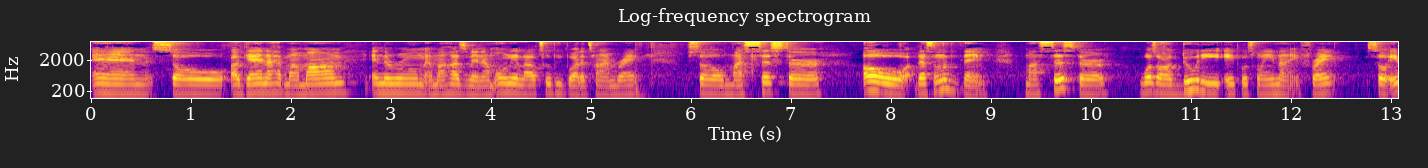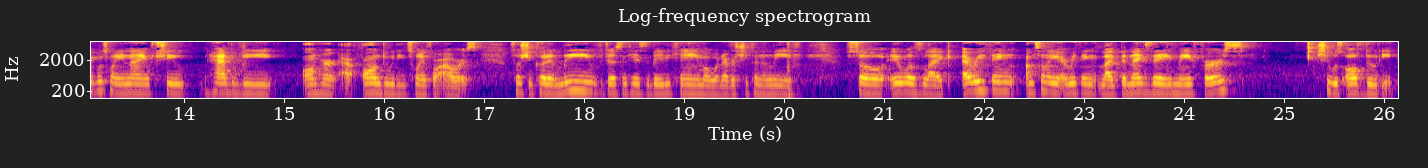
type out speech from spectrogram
And so again i have my mom in the room and my husband. I'm only allowed two people at a time right? So my sister oh that's another thing. My sister was on duty april 29th right? So april 29th she had to be on her on duty 24 hours. So she couldn't leave just in case the baby came or whatever. She couldn't leave so it was like everything, I'm telling you everything, like the next day, May 1st, she was off duty.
